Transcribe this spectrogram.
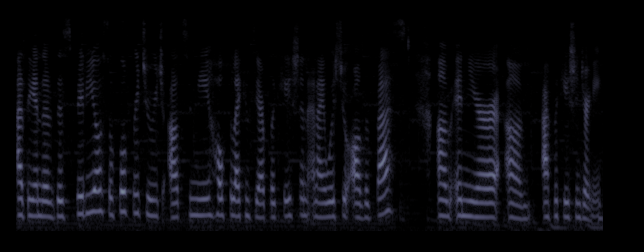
at the end of this video, so feel free to reach out to me. Hopefully I can see your application, and I wish you all the best um, in your um, application journey.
